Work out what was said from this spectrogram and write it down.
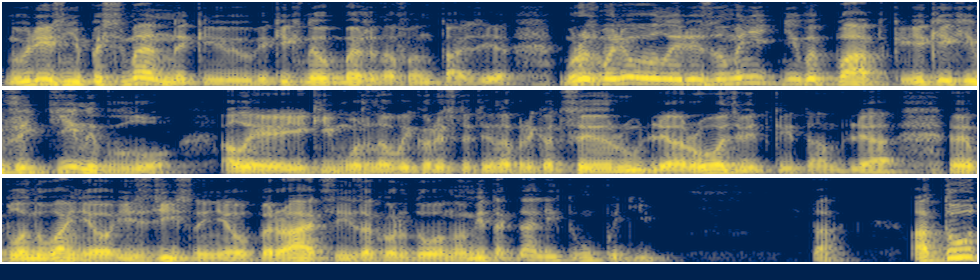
ну, різні письменники, в яких необмежена фантазія, розмальовували різноманітні випадки, яких і в житті не було. Але які можна використати, наприклад, ЦРУ для розвідки, там, для е, планування і здійснення операцій за кордоном і так далі, і тому подібне. Так. А тут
